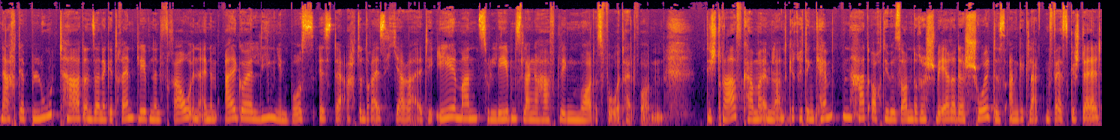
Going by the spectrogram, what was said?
nach der Bluttat an seiner getrennt lebenden Frau in einem Allgäuer Linienbus ist der 38 Jahre alte Ehemann zu lebenslanger Haft wegen Mordes verurteilt worden. Die Strafkammer im Landgericht in Kempten hat auch die besondere Schwere der Schuld des Angeklagten festgestellt.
